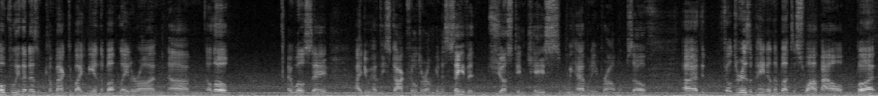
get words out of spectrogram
Hopefully that doesn't come back to bite me in the butt later on. Um, although I will say I do have the stock filter. I'm going to save it just in case we have any problems. So uh, the filter is a pain in the butt to swap out, but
